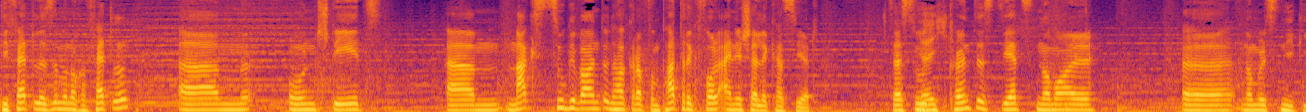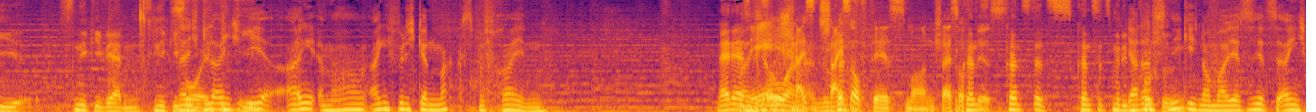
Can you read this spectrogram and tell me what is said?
Die Vettel ist immer noch ein Vettel. Ähm, und steht ähm, Max zugewandt und hat gerade von Patrick voll eine Schelle kassiert. Das heißt, du Ja, ich- könntest jetzt nochmal äh, nochmal sneaky, sneaky werden. Sneaky Ja, ich Boy. will eigentlich eh, eigentlich, äh, eigentlich würde ich gern Max befreien. Nein, der ist Nee, verloren. scheiß, Also scheiß könntest- auf das, Mann. Scheiß auf könntest, das. könntest, jetzt, könntest jetzt mit ihm Ja, dann kuscheln. sneak ich nochmal. Jetzt ist jetzt eigentlich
